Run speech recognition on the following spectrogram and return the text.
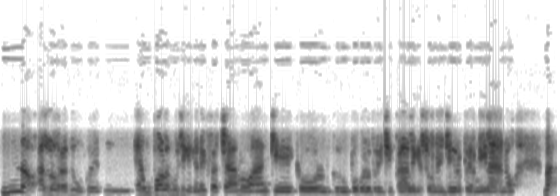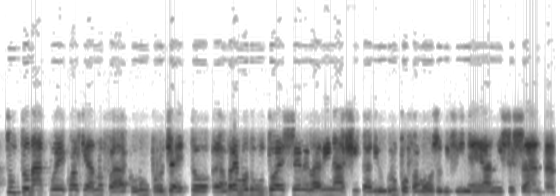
No, allora dunque, è un po' la musica che noi facciamo anche col gruppo, quello principale che suona in giro per Milano, ma tutto nacque qualche anno fa con un progetto, eh, avremmo dovuto essere la rinascita di un gruppo famoso di fine anni 60.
